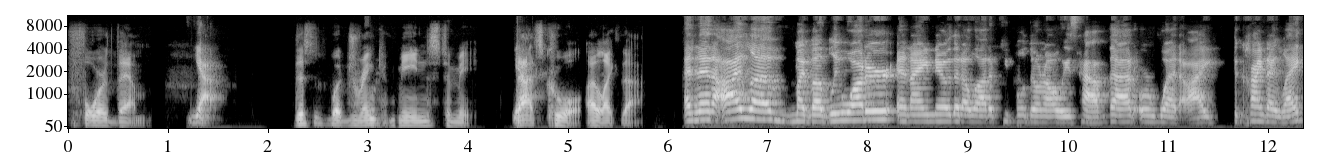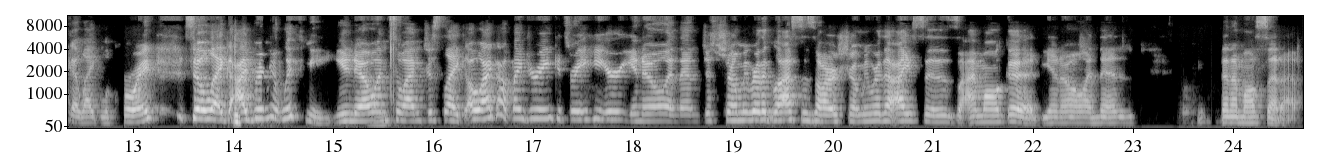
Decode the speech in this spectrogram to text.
for them. Yeah. This is what drink means to me. Yeah. That's cool. I like that. And then I love my bubbly water, and I know that a lot of people don't always have that or what I the kind I like. I like LaCroix. So like I bring it with me, you know, and so I'm just like, oh, I got my drink, it's right here, you know, and then just show me where the glasses are, show me where the ice is, I'm all good, you know, and then then I'm all set up.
